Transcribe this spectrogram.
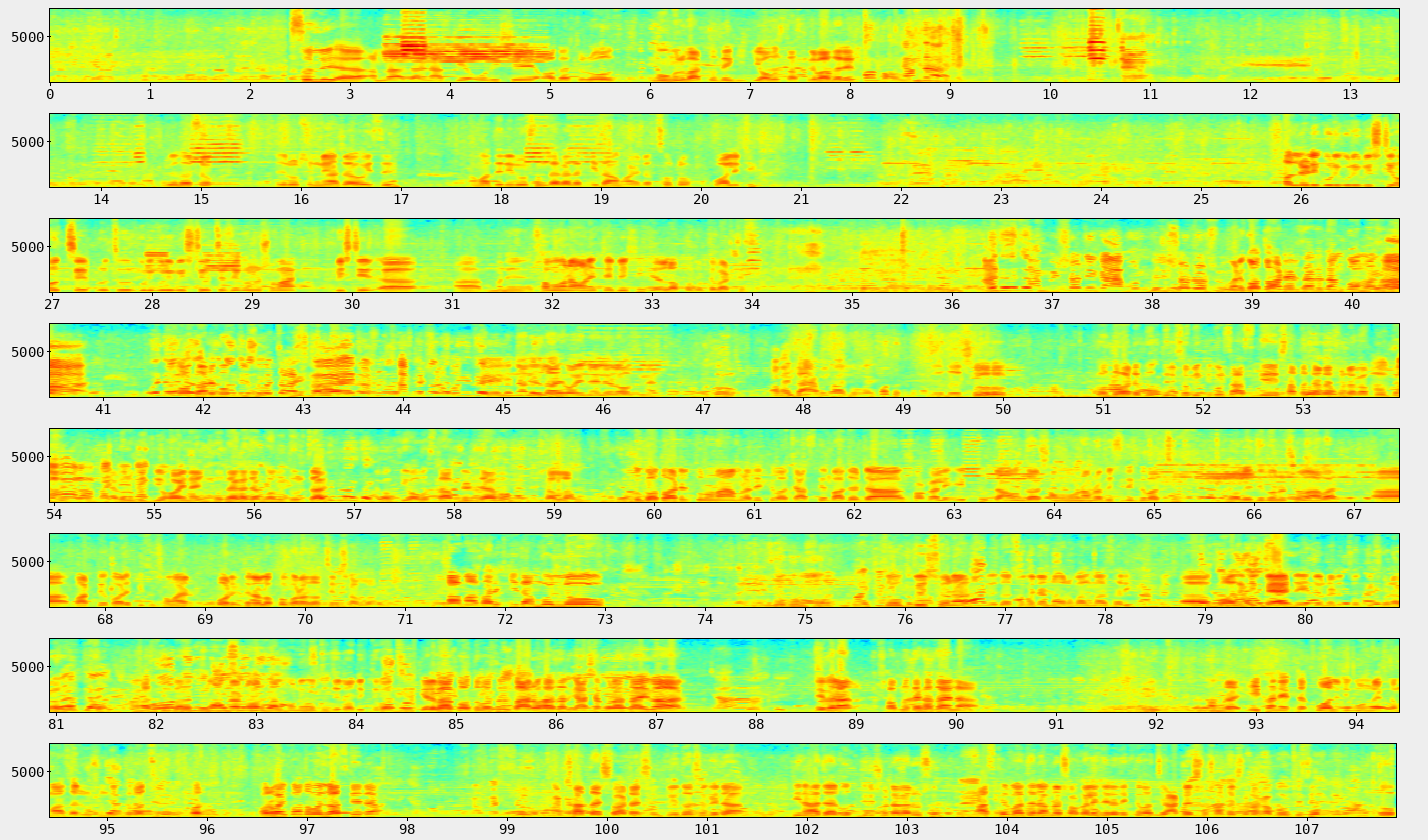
চল্লিশ আমরা জানেন আজকে উনিশে অগস্ট রোজ মঙ্গলবার, তো দেখি কি অবস্থা আজকের বাজারের। প্রিয় দর্শক, এই রসুন নিয়ে আসা হয়েছে। আমাদের এই রসুন, দেখা যাক কি দাম হয়, এটা ছোট কোয়ালিটি অলরেডি গুড়ি গুড়ি বৃষ্টি হচ্ছে, প্রচুর গুড়ি গুড়ি বৃষ্টি হচ্ছে যে কোনো সময় বৃষ্টির মানে সম্ভাবনা অনেকটাই বেশি যেটা লক্ষ্য করতে পারতেছি। মানে গত হাটের সাথে দাম কম আছে। হ্যাঁ, গত হাটে বত্রিশশো হ্যাঁ, ছাব্বিশশো দর্শক গত হাটে বত্রিশশো বিক্রি করছে, আজকে সাতাশ আঠাশশো টাকা বলতেছে। এখনও বিক্রি হয় নাই, তো দেখা যাক কত দূর যায় এবং কি অবস্থা আপডেট দেবো ইনশাল্লাহ তো গত হাটের তুলনায় আমরা দেখতে পাচ্ছি আজকের বাজারটা সকালে একটু ডাউন দেওয়ার সম্ভাবনা আমরা বেশি দেখতে পাচ্ছি। তবে যে কোনো সময় আবার বাড়তে পারে কিছু সময়ের পরে, যেটা লক্ষ্য করা যাচ্ছে ইনশাল্লাহ মাথার কি দাম বলল? চব্বিশশো না দর্শক, এটা নর্মাল মাঝারি। কোয়ালিটি ব্যাড এই জন্য এটা চব্বিশশো টাকা বলতেছে। আজকের বাজার আমরা নর্মাল মনে হচ্ছে যেটা দেখতে পাচ্ছি। কেরবা গত বছর বারো হাজার কি আশা করা যায় এবার? এবার আর স্বপ্ন দেখা যায় না। আমরা এখানে একটা কোয়ালিটি পূর্ণ একটা মাঝারি রসুন দেখতে পাচ্ছি। ওর ভাই কত বলল আজকে এটা? সাতাশশো, আঠাশশো। প্রিয় দর্শক, এটা তিন হাজার বত্রিশশো টাকা রসুন। আজকের বাজারে আমরা সকালে যেটা দেখতে পাচ্ছি আঠাশশো সাতাশশো টাকা বলতেছে। তো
